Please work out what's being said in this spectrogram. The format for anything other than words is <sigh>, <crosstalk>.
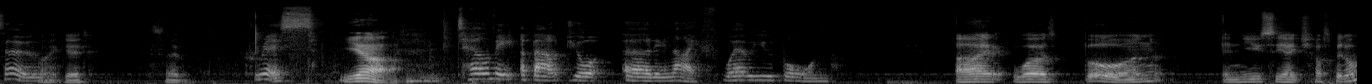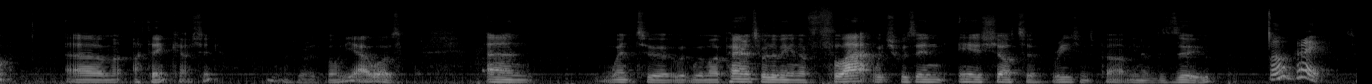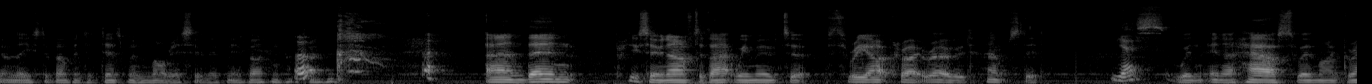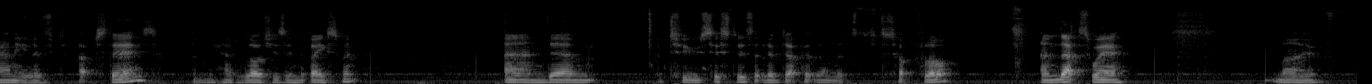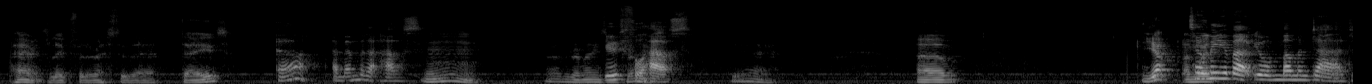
So, quite good. So Chris, yeah, tell me about your early life. Where were you born? I was born in UCH Hospital. Um, I think actually, that's where I was born. Yeah, I was, and went to where my parents were living in a flat which was in earshot of Regent's Park. You know, the zoo. Oh, great. So they used to bump into Desmond Morris, who lived nearby. Oh. <laughs> and then, pretty soon after that, we moved to Three Arkwright Road, Hampstead, Yes. when, in a house where my granny lived upstairs, and we had lodgers in the basement, and um, two sisters that lived up at, on the top floor, and that's where my parents lived for the rest of their days. Ah, I remember that house. Mm. Rather amazing. Beautiful house. Yeah. Um, yeah. and Tell when- me about your mum and dad.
